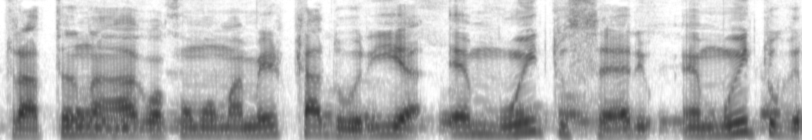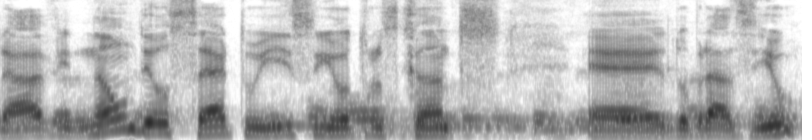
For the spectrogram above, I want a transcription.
tratando a água como uma mercadoria, é muito sério, é muito grave. Não deu certo isso em outros cantos é, do Brasil.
